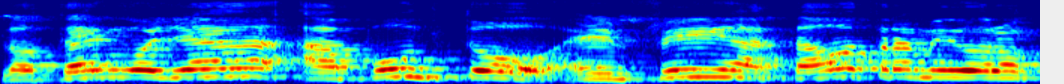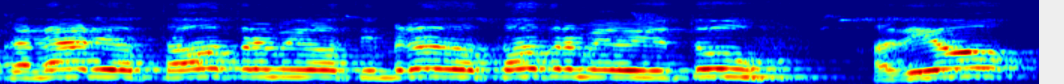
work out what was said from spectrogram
Los tengo ya a punto. En fin, hasta otro amigo de los canarios, hasta otro amigo de los timbrados, hasta otro amigo de YouTube. Adiós.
